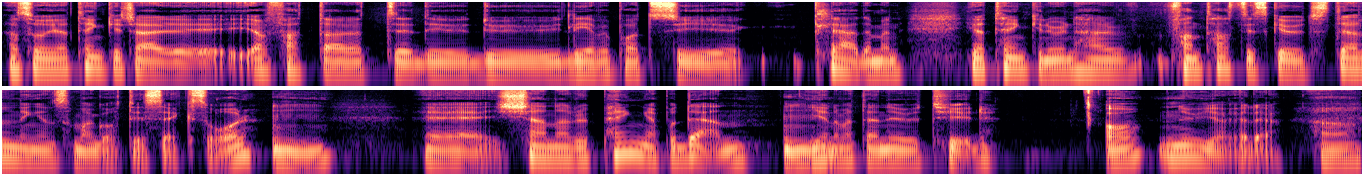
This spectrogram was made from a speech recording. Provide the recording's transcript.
Alltså jag tänker så här, jag fattar att du, du lever på att sy kläder men jag tänker nu den här fantastiska utställningen som har gått i sex år. Mm. Eh, tjänar du pengar på den genom att den är uthyrd? Ja, nu gör jag det. Ja.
